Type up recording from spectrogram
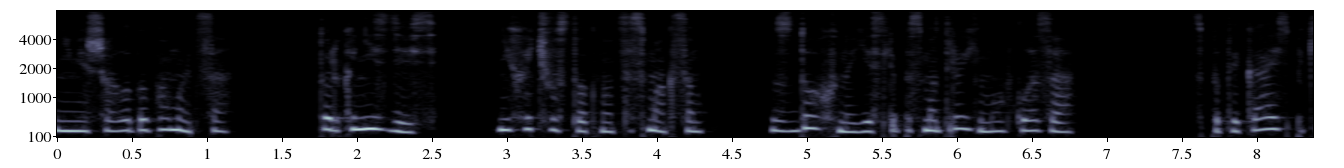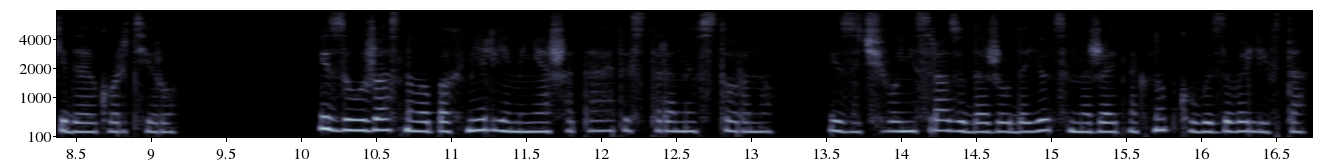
Не мешало бы помыться — только не здесь. Не хочу столкнуться с Максом. Сдохну, если посмотрю ему в глаза. Спотыкаясь, покидаю квартиру. Из-за ужасного похмелья меня шатает из стороны в сторону, из-за чего не сразу даже удается нажать на кнопку вызова лифта.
